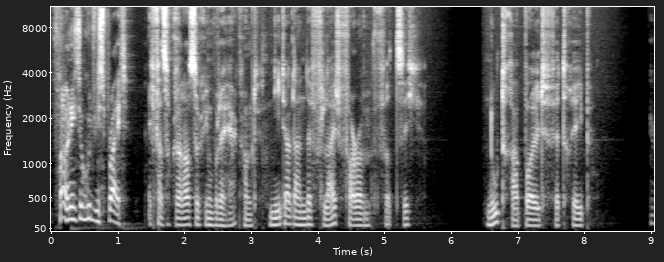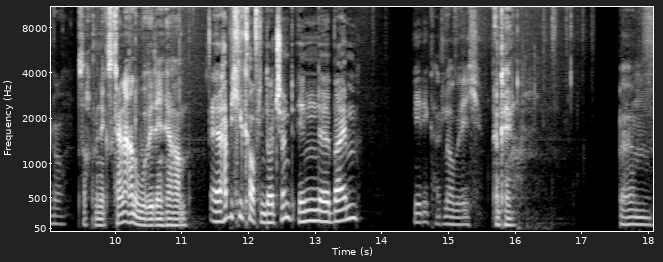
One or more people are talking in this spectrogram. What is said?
Auch nicht so gut wie Sprite. Ich versuche gerade rauszukriegen, wo der herkommt. Niederlande Fleischforum 40. Nutrabold Vertrieb. Ja. Sagt mir nichts. Keine Ahnung, wo wir den her haben. Äh, Habe ich gekauft in Deutschland, in, äh, beim Edeka, glaube ich. Okay. Ähm,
